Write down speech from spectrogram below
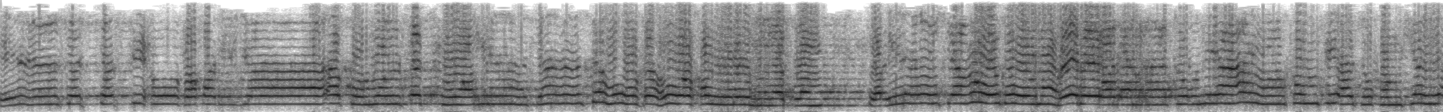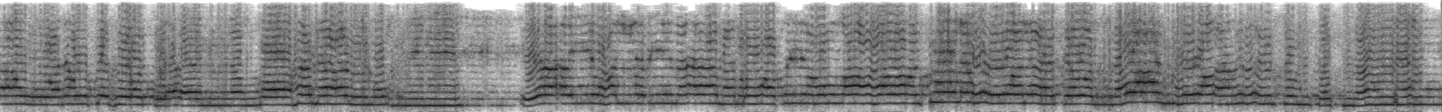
إن تستفتحوا فقد جاءكم الفتح وإن تنتهوا فهو خير لكم. وإن تعودوا نهر ولن تغني عنكم فئتكم شيئا ولو كثرت وأن الله مع المؤمنين. يا أيها الذين آمنوا أطيعوا الله ورسوله ولا تولوا عنه وأنتم تسمعون.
